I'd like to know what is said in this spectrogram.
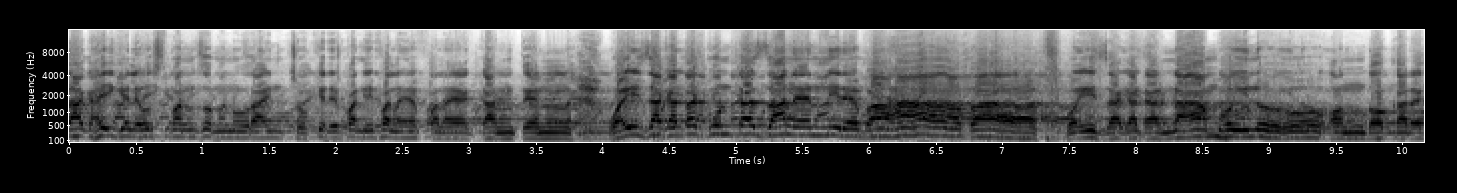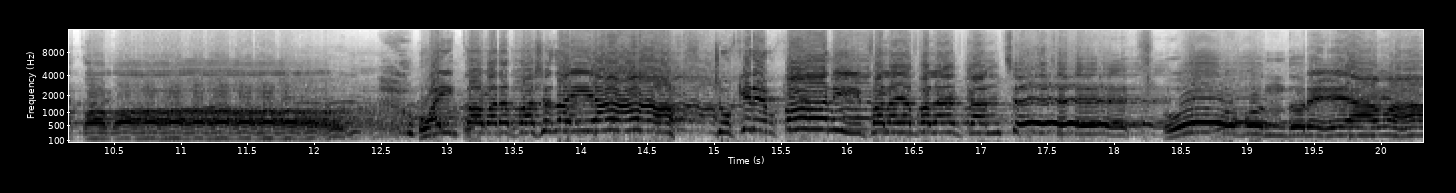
জায়গায় গেলে ওসমান জুন্নুরাইন চোখের পানি ফালায় ফালায় কানতেন। ওই জায়গাটা কোনটা জানেন নি রে বাবা? ওই জায়গাটার নাম হইল অন্ধকার কবর। ওই কবর পাশে যাইয়া চোখের পানি ফালায়া ফালা কানছে ও বন্ধুরে আমার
